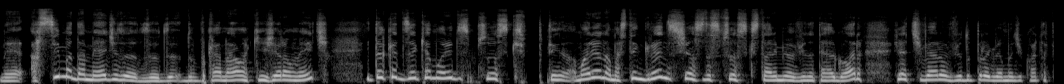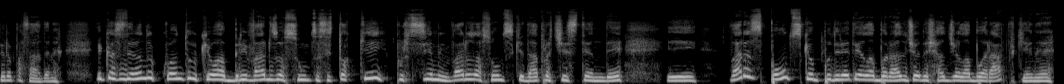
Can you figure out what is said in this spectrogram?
né, acima da média do, do, do, canal aqui, geralmente. Então quer dizer que a maioria das pessoas que. Tem, a maioria não, mas tem grandes chances das pessoas que estarem me ouvindo até agora já tiveram ouvido o programa de quarta-feira passada, né? E considerando o quanto que eu abri vários assuntos, assim, toquei por cima em vários assuntos que dá para te estender e vários pontos que eu poderia ter elaborado tinha deixado de elaborar, porque, né,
